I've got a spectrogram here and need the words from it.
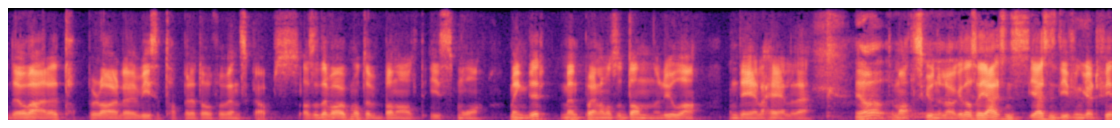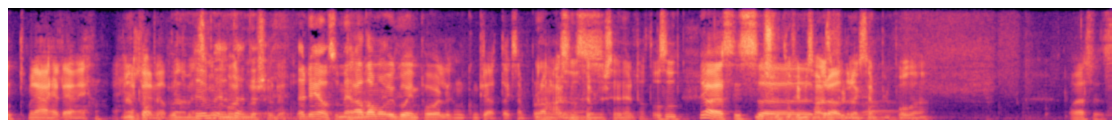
det å være tapper, da, eller vise tapperhet overfor vennskaps Altså Det var jo på en måte banalt i små mengder, men på en eller annen måte så danner det jo da en del av hele det Ja, tematiske underlaget. Altså Jeg syns, jeg syns de fungerte fint, men jeg er helt enig. Er helt enig det, men det, det? det er det jeg også mener. ja, Da må vi gå inn på veldig sånn konkrete eksempler. Det Da. er Men, noe som det skjer i det hele tatt. Altså, ja, jeg synes, Slutt av filmen så er det selvfølgelig et eksempel på det. Og jeg syns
